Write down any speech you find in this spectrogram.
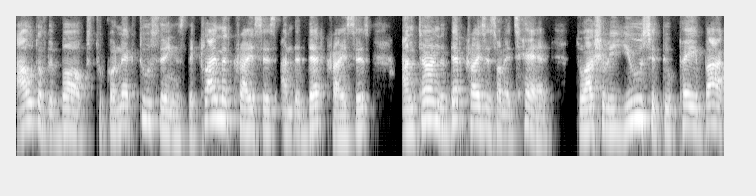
out of the box to connect two things the climate crisis and the debt crisis and turn the debt crisis on its head to actually use it to pay back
